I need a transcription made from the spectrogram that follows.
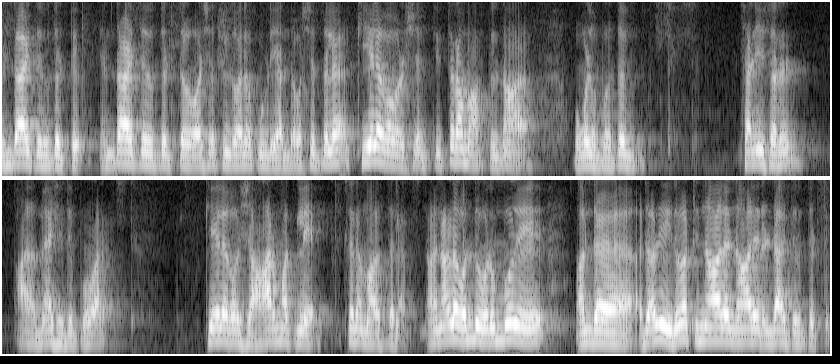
ரெண்டாயிரத்தி இருபத்தெட்டு ரெண்டாயிரத்தி இருபத்தெட்டு வருஷத்துக்கு வரக்கூடிய அந்த வருஷத்தில் கீழக வருஷம் சித்திரை மாதத்தில் தான் உங்களை பொறுத்த சனீஸ்வரன் மேஷத்துக்கு போவார். கீழக வருஷம் ஆரம்பத்திலே சித்திரை மாதத்தில். அதனால் வந்து வரும்போது அந்த அதாவது இருபத்தி நாலு நாலு ரெண்டாயிரத்தி இருபத்தெட்டு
